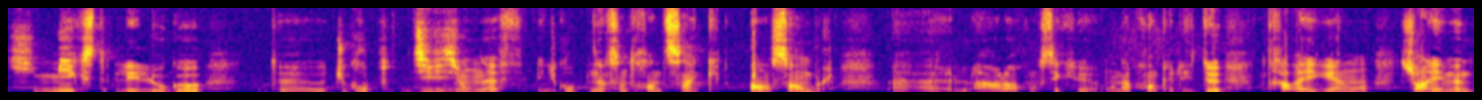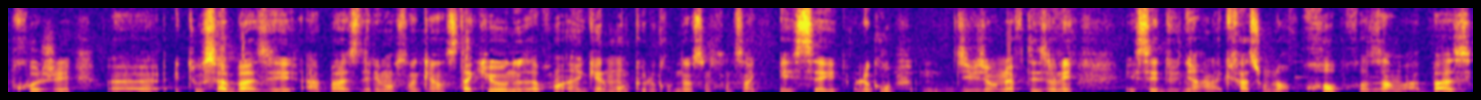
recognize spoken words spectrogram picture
qui mixte les logos du groupe Division 9 et du groupe 935 ensemble. Euh, alors on sait qu'on apprend que les deux travaillent également sur les mêmes projets euh, et tout ça basé à base d'éléments 115. Takeo nous apprend également que le groupe 935 essaye, le groupe Division 9 désolé, essaye de venir à la création de leurs propres armes à base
